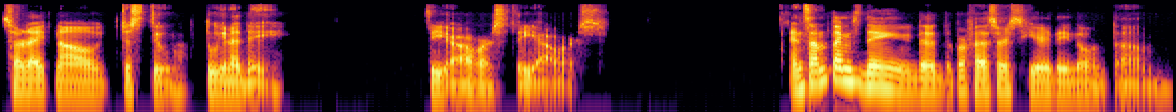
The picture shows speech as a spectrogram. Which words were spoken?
So right now, just two, two in a day. Three hours, three hours. And sometimes they, the, the professors here, they don't um,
